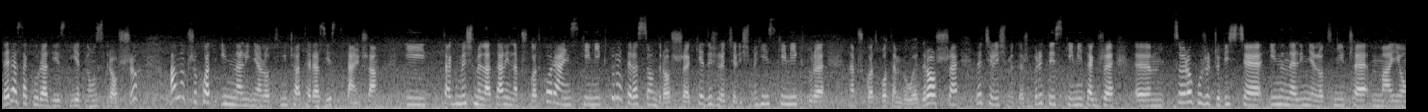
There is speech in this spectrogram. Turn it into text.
teraz akurat jest jedną z droższych, a na przykład inna linia lotnicza teraz jest tańsza. I tak myśmy latali na przykład koreańskimi, które teraz są droższe. Kiedyś lecieliśmy chińskimi, które na przykład potem były droższe. Lecieliśmy też brytyjskimi, także co roku rzeczywiście inne linie lotnicze mają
